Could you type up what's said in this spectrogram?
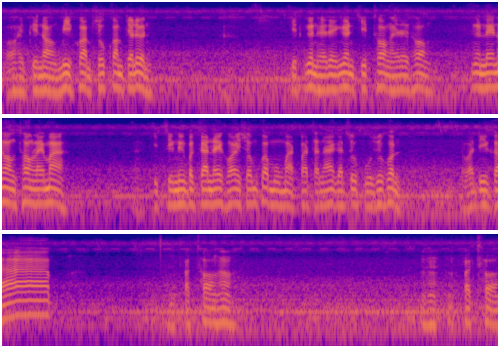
ขอให้พี่น้องมีความสุขความเจริญคิดเงินให้ได้เงินคิดทองให้ได้ทอง เงินไหลน่องทองไหลมาคิดสิ่งหนึ่งประการใดขอให้สมความมุ่งมั่นปรารถนากันสู่ผู้สู่คน สวัสดีครับฟักทองเฮาอ่าฮะฟักทอง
